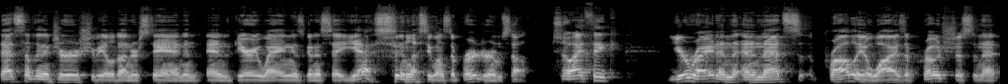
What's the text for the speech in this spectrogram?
That's something that jurors should be able to understand. And, and Gary Wang is going to say yes, unless he wants to perjure himself. So I think you're right. And, and that's probably a wise approach, just in that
